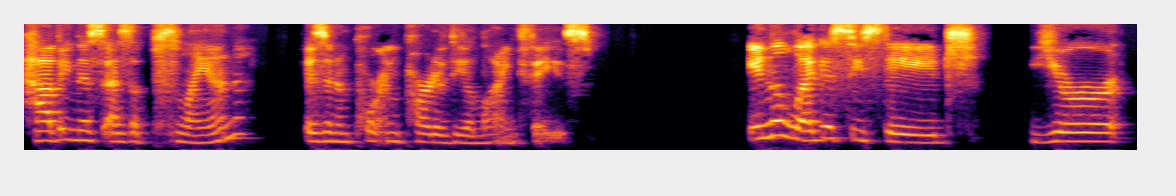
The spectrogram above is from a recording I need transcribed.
having this as a plan is an important part of the align phase. In the legacy stage, you're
